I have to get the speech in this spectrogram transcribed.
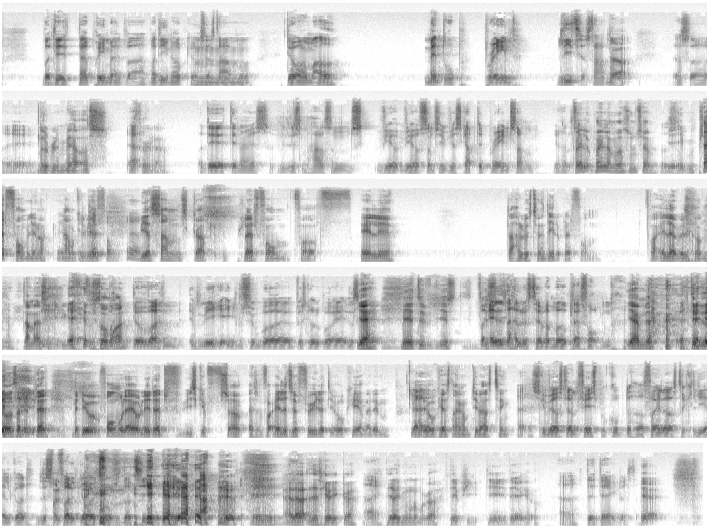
var det, der primært var, var din opgave mm. til at starte Mm. med. Det var meget mandrup, brand, lige til at starte med. Ja, Altså, øh, nu er det blevet mere os, Ja. føler jeg. og det, det er nice. Vi ligesom har sådan, vi har, vi har sådan set, vi har skabt et brand sammen. I På en, på en eller anden måde, synes jeg. Altså- en platform vil jeg nok Ja, en platform. Ja. Vi har sammen skabt et platform for alle, der har lyst til at være en del af platformen. For alle er velkomne jo. Nej, men altså, Ja, ja, det, forstår var mig bare, ret? det var bare en mega inklusiv måde at beskrive det på. Jeg Ja, det. men jeg, det, jeg, For jeg, alle, der har lyst til at være med i platformen. Jamen, det lyder også lidt plat, men det er jo, formålet er jo lidt, at vi skal sørge, altså få alle til at føle, at det er okay at være dem. Ja. Det er okay at snakke om diverse ting. Ja, skal vi også lave en Facebook-gruppe, der hedder For alle os, der kan lide alt godt, ligesom folk gjorde i 2010. Eller, det skal vi ikke gøre. Nej, Det er der ikke nogen, der må gøre. Det er, det, det er jeg. Ja, det, det er ikke lyst til. Ja.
